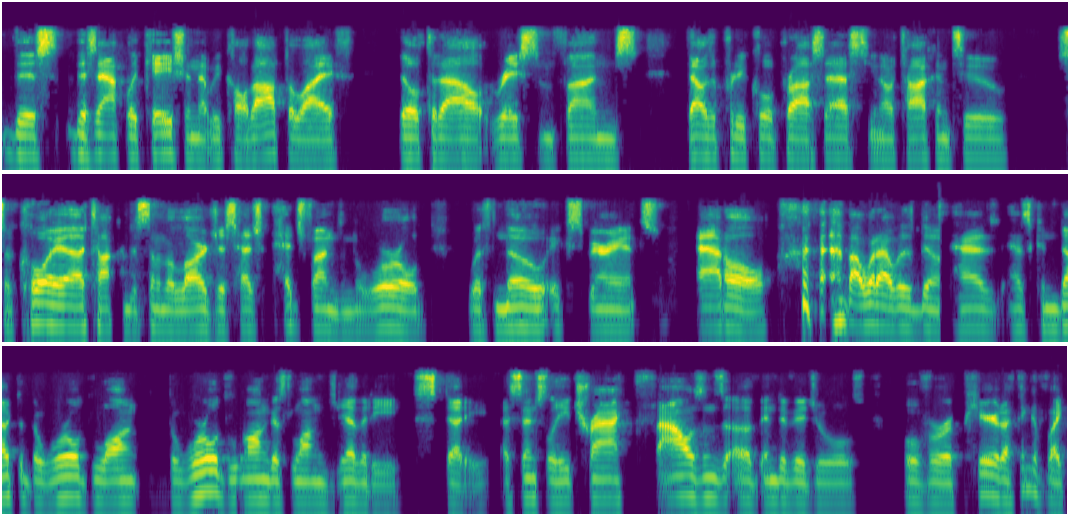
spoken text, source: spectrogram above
this this application that we called Optilife, built it out, raised some funds. That was a pretty cool process, you know, talking to Sequoia, talking to some of the largest hedge, hedge funds in the world with no experience at all about what I was doing has has conducted the world long the world's longest longevity study. Essentially, he tracked thousands of individuals over a period, I think, of like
